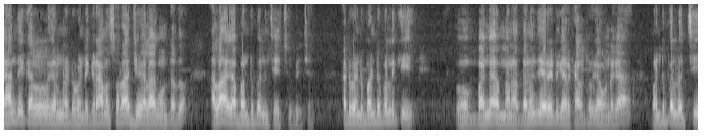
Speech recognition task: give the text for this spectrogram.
గాంధీ కళలు ఉన్నటువంటి గ్రామ స్వరాజ్యం ఎలాగ ఉంటుందో అలాగా బంటుపల్లిని చేసి చూపించాను అటువంటి బంటుపల్లికి బంగా మన ధనంజయ రెడ్డి గారు కలెక్టర్గా ఉండగా బంటుపల్లి వచ్చి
